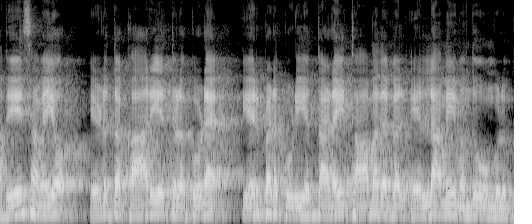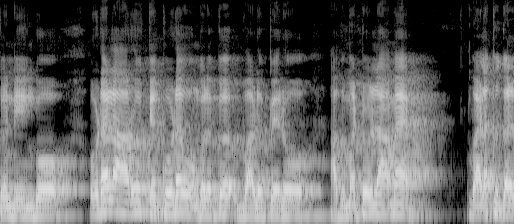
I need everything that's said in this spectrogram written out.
அதே சமயம் எடுத்த காரியத்தில் கூட ஏற்படக்கூடிய தடை தாமதங்கள் எல்லாமே வந்து உங்களுக்கு நீங்கும். உடல் ஆரோக்கியம் கூட உங்களுக்கு வலுப்பெறும். அது மட்டும் இல்லாமல் வழக்குகள்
